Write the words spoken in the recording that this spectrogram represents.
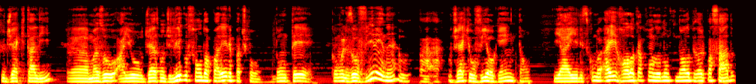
que o Jack tá ali. Uh, mas o, aí o Jasmine liga o som do aparelho pra, tipo, não ter como eles ouvirem, né? O, a, o Jack ouvir alguém, então e aí eles aí rola o que aconteceu no final do episódio passado,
